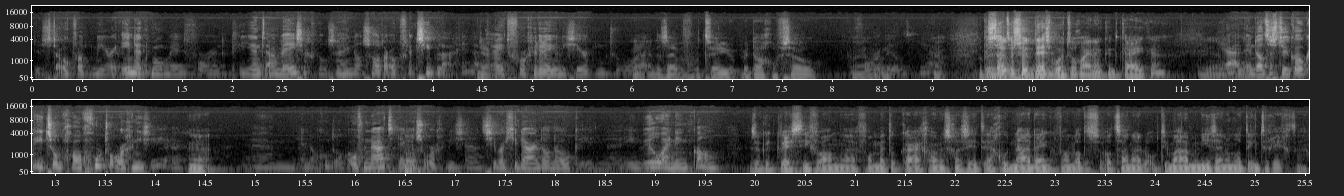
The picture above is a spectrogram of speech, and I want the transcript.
dus er ook wat meer in het moment voor een cliënt aanwezig wil zijn, dan zal er ook flexibele agendatijd voor gerealiseerd moeten Ja, worden. en dan zijn bijvoorbeeld twee uur per dag of zo. Eh, Bijvoorbeeld. Ja. ja. Er Dus is dat ook een is- soort dashboard, toch, waar je naar kunt kijken? Ja. ja, en dat is natuurlijk ook iets om gewoon goed te organiseren. Ja. Ehm, en goed ook over na te denken als organisatie, wat je daar dan ook in, eh, in wil en in kan. Het is ook een kwestie van, eh, van met elkaar gewoon eens gaan zitten en goed nadenken van wat, is, wat zou nou de optimale manier zijn om dat in te richten.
